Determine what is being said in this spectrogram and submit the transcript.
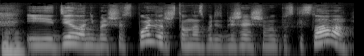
Мгм. и делала небольшой спойлер, что у нас будет в ближайшем выпуске Слава,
